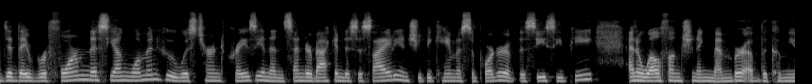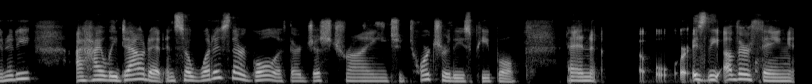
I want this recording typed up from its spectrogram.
did they reform this young woman who was turned crazy and then send her back into society and she became a supporter of the CCP and a well-functioning member of the community? I highly doubt it. And so what is their goal if they're just trying to torture these people? And or is the other thing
